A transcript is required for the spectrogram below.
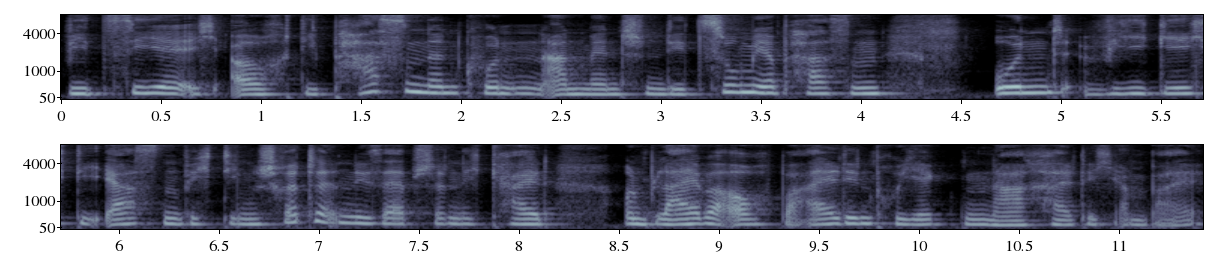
wie ziehe ich auch die passenden Kunden an Menschen, die zu mir passen und wie gehe ich die ersten wichtigen Schritte in die Selbstständigkeit und bleibe auch bei all den Projekten nachhaltig am Ball.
